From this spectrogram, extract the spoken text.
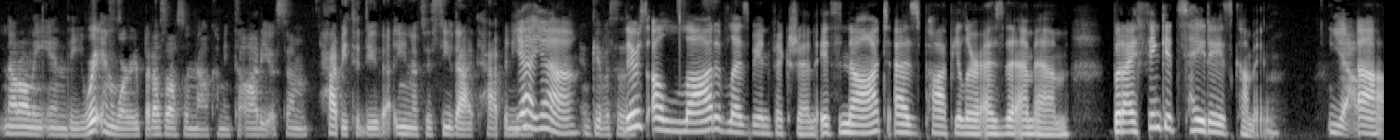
not only in the written word, but as also now coming to audio. So I'm happy to do that, you know, to see that happening. Yeah, yeah. And give us a. There's a lot of lesbian fiction. It's not as popular as the MM, but I think its heyday is coming. Yeah. Uh,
